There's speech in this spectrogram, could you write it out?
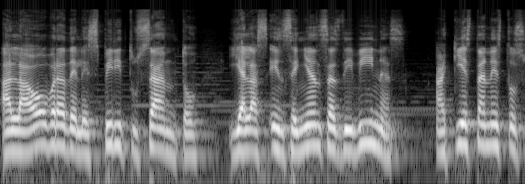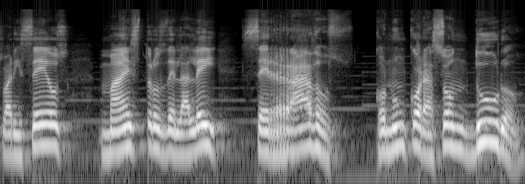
a la obra del Espíritu Santo y a las enseñanzas divinas. Aquí están estos fariseos, maestros de la ley, cerrados, con un corazón duro.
